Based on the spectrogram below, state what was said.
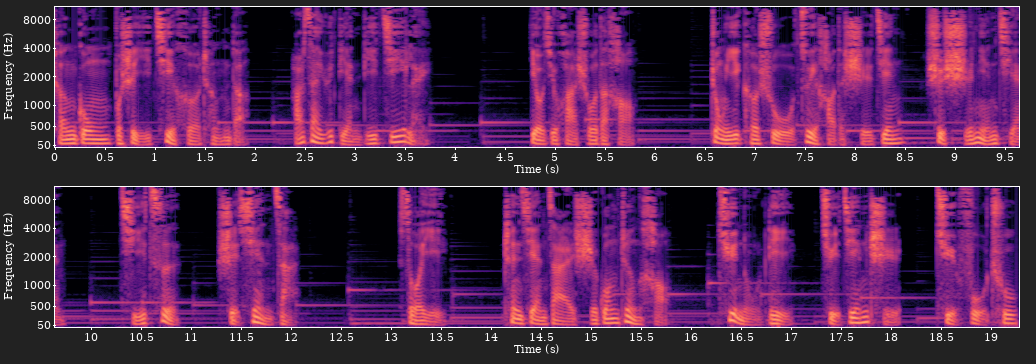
成功不是一气呵成的，而在于点滴积累。有句话说得好：“种一棵树最好的时间是十年前，其次是现在。”所以，趁现在时光正好，去努力，去坚持，去付出，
